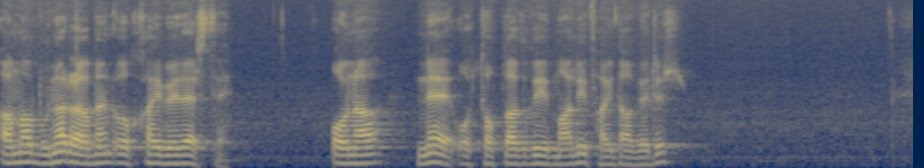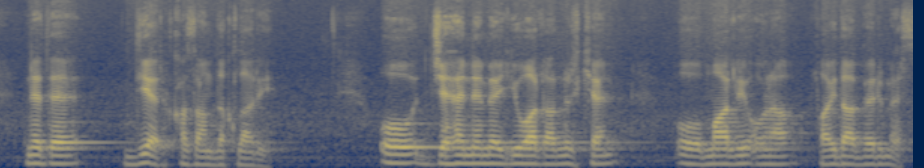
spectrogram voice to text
Ama buna rağmen o kaybederse, ona ne o topladığı mali fayda verir, ne de diğer kazandıkları. O cehenneme yuvarlanırken o mali ona fayda vermez.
